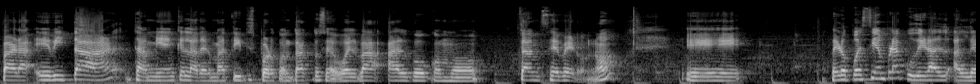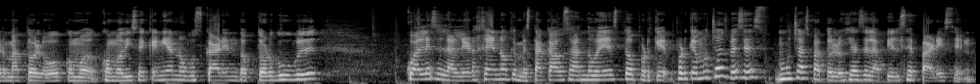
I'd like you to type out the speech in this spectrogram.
para evitar también que la dermatitis por contacto se vuelva algo como tan severo, ¿no? Eh, pero pues siempre acudir al, al, dermatólogo, como, como dice Kenia, no buscar en Doctor Google cuál es el alergeno que me está causando esto, porque, porque muchas veces muchas patologías de la piel se parecen,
